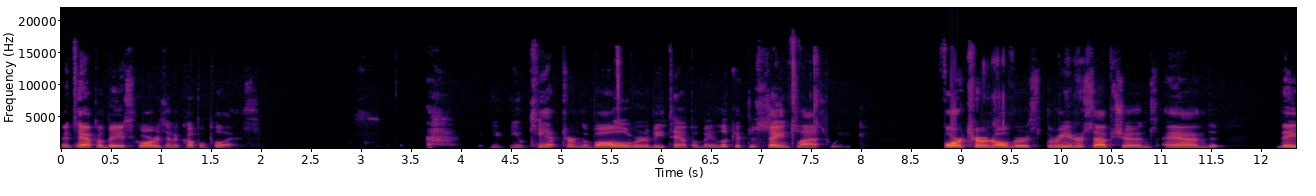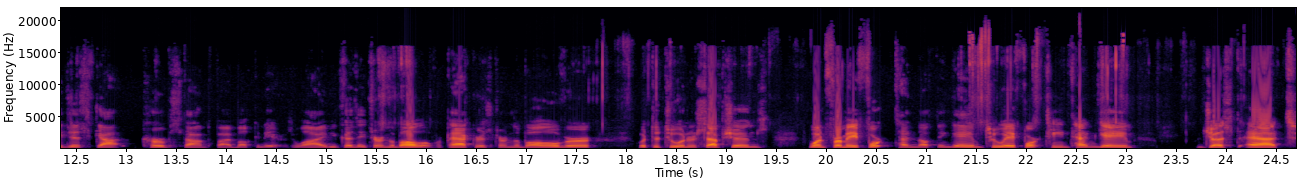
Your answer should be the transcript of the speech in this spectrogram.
and Tampa Bay scores in a couple plays. You, you can't turn the ball over to beat Tampa Bay. Look at the Saints last week four turnovers, three interceptions, and they just got curb stomped by Buccaneers. Why? Because they turned the ball over. Packers turned the ball over with the two interceptions, went from a 10 nothing game to a 14 10 game just at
